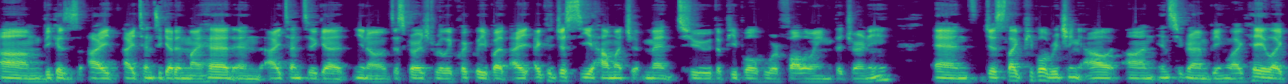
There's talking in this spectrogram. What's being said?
Um, because I, I tend to get in my head and I tend to get, you know, discouraged really quickly. But I, I could just see how much it meant to the people who were following the journey. And just like people reaching out on Instagram being like, Hey, like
